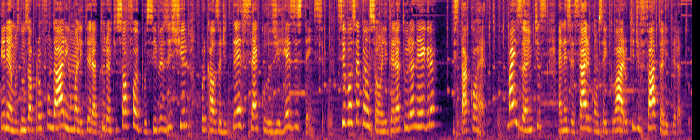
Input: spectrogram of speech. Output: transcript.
iremos nos aprofundar em uma literatura que só foi possível existir por causa de três séculos de resistência. Se você pensou em literatura negra, está correto. Mas antes, é necessário conceituar o que de fato é literatura.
